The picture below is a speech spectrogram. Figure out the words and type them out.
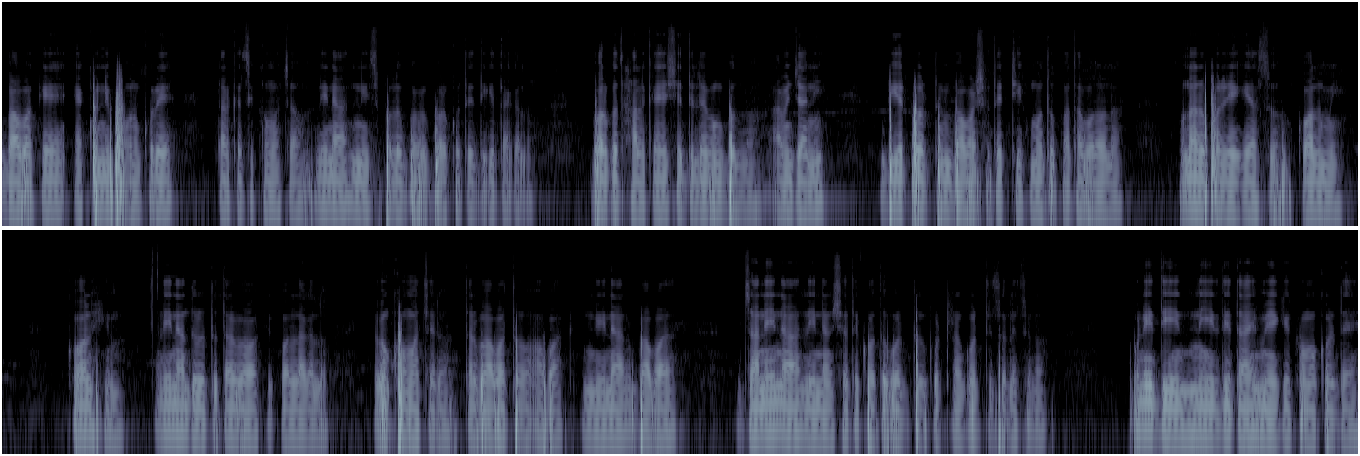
বাবাকে এখনই ফোন করে তার কাছে ক্ষমা চাও। লিনা নিষ্পলকভাবে বরকতের দিকে তাকালো। বরকত হালকা হেসে দিল এবং বলল, আমি জানি, বিয়ের পর তুমি বাবার সাথে ঠিকমতো কথা বলো না। ওনার উপর রেগে আসো call me. Call him. Lina দ্রুত তার বাবাকে কল লাগালো এবং ক্ষমা চাইল। তার বাবা তো অবাক। লিনার বাবা জানেই না লিনার সাথে কত বড় দুর্ঘটনা ঘটতে চলেছিল। উনি দিন নির্দ্বিধায় মেয়েকে ক্ষমা করে দেয়।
